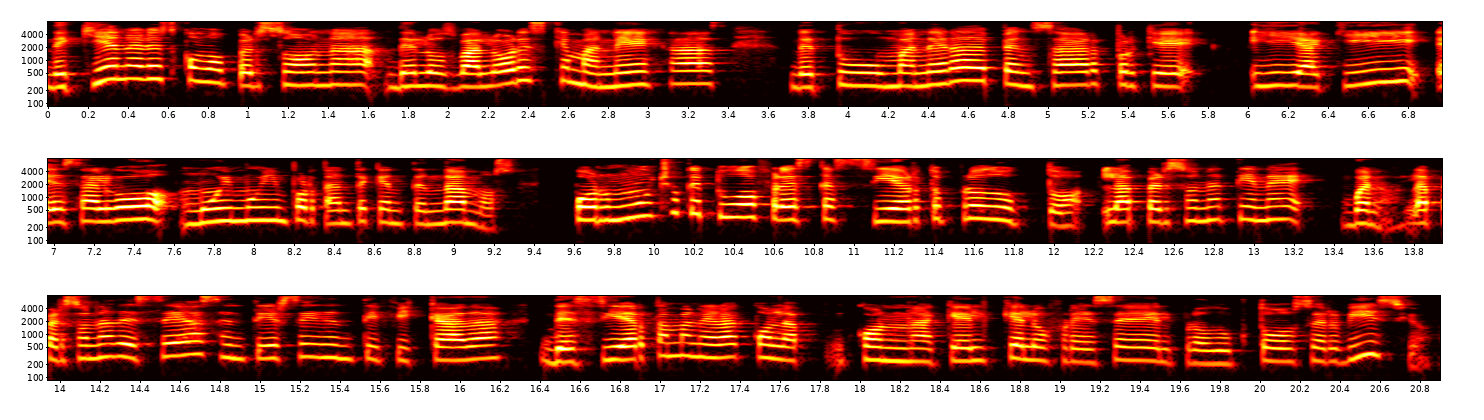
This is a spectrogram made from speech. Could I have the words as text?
de quién eres como persona, de los valores que manejas, de tu manera de pensar, porque, y aquí es algo muy, muy importante que entendamos, por mucho que tú ofrezcas cierto producto, la persona tiene, bueno, la persona desea sentirse identificada de cierta manera con, la, con aquel que le ofrece el producto o servicio.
